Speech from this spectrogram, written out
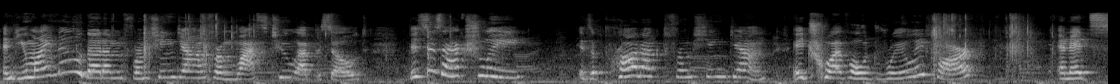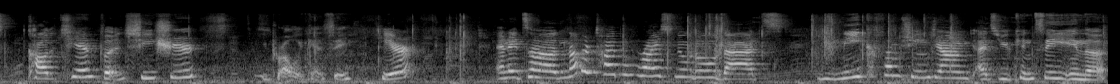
and you might know that I'm from Xinjiang from last two episodes. This is actually it's a product from Xinjiang. It traveled really far and it's called Qianfen Xishi. You probably can see here. And it's another type of rice noodle that's unique from Xinjiang. As you can see in the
